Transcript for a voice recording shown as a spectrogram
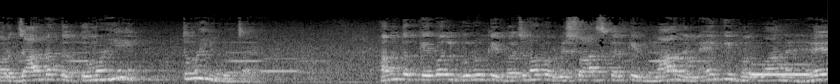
और जानत तुम ही तुम ही हो जाए हम तो केवल गुरु के वचनों पर विश्वास करके मान लें कि भगवान है,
